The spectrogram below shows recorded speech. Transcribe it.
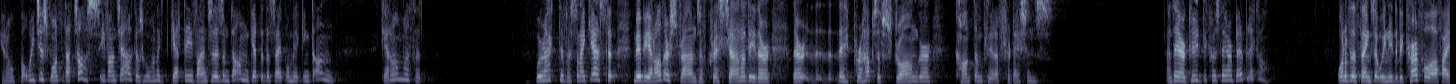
you know, but we just want, that's us, evangelicals. We want to get the evangelism done, get the disciple making done. Get on with it. We're activists, and I guess that maybe in other strands of Christianity, they're, they're, they perhaps have stronger contemplative traditions. And they are good because they are biblical. One of the things that we need to be careful of, I,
